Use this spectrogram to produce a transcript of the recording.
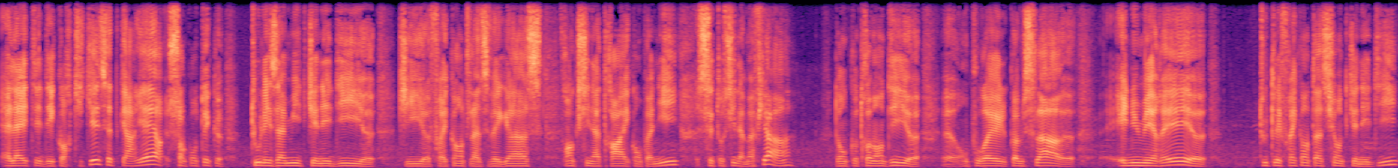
Elle a été décortiquée, cette carrière, sans compter que tous les amis de Kennedy euh, qui euh, fréquentent Las Vegas, Frank Sinatra et compagnie, c'est aussi la mafia. Hein. Donc autrement dit, euh, on pourrait comme cela énumérer toutes les fréquentations de Kennedy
